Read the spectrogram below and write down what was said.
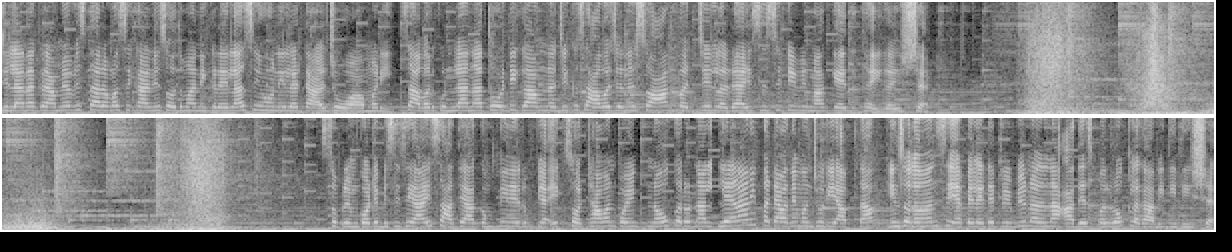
જિલ્લાના ગ્રામ્ય વિસ્તારોમાં શિકારની શોધમાં નીકળેલા સિંહોની લટાર જોવા મળી. સાવરકુંડલાના થોડી ગામ નજીક સાવજ અને સ્વાન વચ્ચે લડાઈ સીસીટીવીમાં કેદ થઈ ગઈ છે. સુપ્રીમ કોર્ટે બીસીસીઆઈ સાથે આ કંપનીને રૂપિયા એકસો અઠ્ઠાવન પોઈન્ટ નવ કરોડના લેણાની પટાવને મંજૂરી આપતા ઇન્સોલવન્સી એપેલેટે ટ્રિબ્યુનલના આદેશ પર રોક લગાવી દીધી છે.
